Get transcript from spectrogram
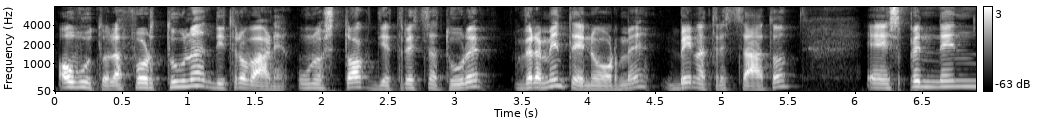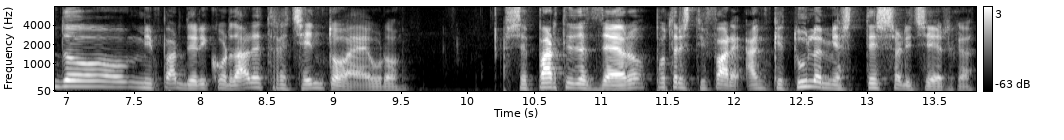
Ho avuto la fortuna di trovare uno stock di attrezzature veramente enorme, ben attrezzato, eh, spendendo, mi pare di ricordare, 300 euro. Se parti da zero potresti fare anche tu la mia stessa ricerca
